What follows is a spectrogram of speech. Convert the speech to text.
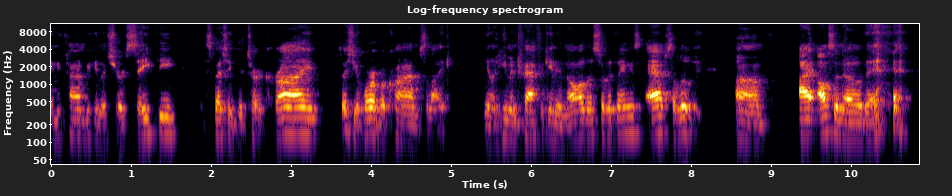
anytime we can ensure safety especially deter crime especially horrible crimes like you know human trafficking and all those sort of things absolutely um, i also know that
